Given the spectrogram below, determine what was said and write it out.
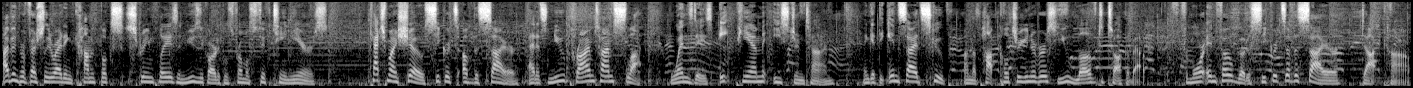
I've been professionally writing comic books, screenplays, and music articles for almost 15 years. Catch my show, Secrets of the Sire, at its new primetime slot, Wednesdays, 8 p.m. Eastern Time, and get the inside scoop on the pop culture universe you love to talk about. For more info, go to secretsofthesire.com.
